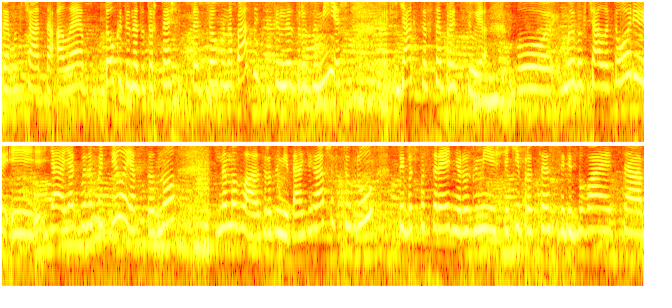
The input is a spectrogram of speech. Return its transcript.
це вивчати, але доки ти не доторкнешся до цього на практиці, ти не зрозумієш, як це все працює. Бо ми вивчали теорію, і я як би не хотіла, я все одно не могла зрозуміти. А зігравши в цю гру, ти безпосередньо розумієш, які процеси відбуваються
